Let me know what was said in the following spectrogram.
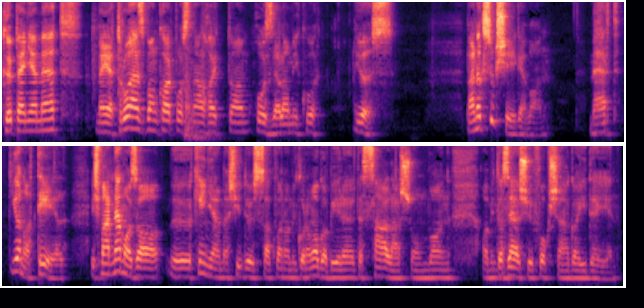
Köpenyemet, melyet Troászban karposznál hagytam, hozd el, amikor jössz. Pálnak szüksége van, mert jön a tél, és már nem az a kényelmes időszak van, amikor a magabérelte szálláson van, mint az első fogsága idején.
